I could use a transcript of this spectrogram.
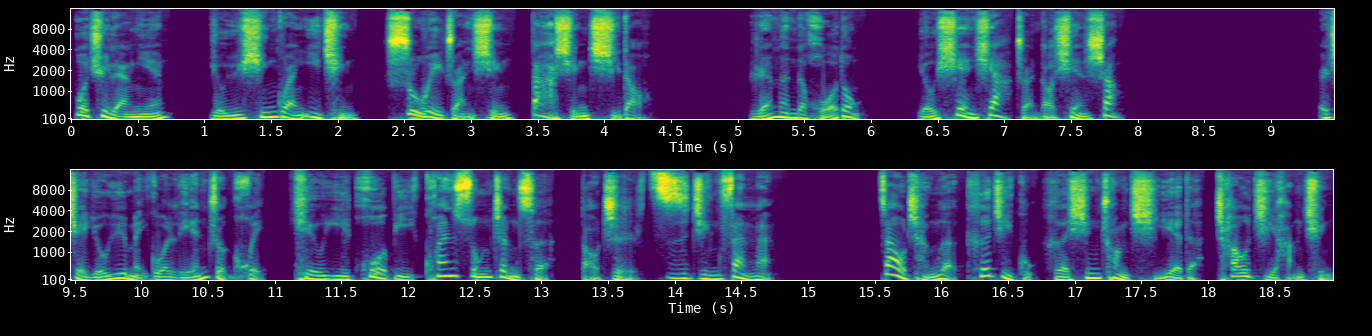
过去两年，由于新冠疫情，数位转型大行其道，人们的活动由线下转到线上，而且由于美国联准会。QE 货币宽松政策导致资金泛滥，造成了科技股和新创企业的超级行情。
